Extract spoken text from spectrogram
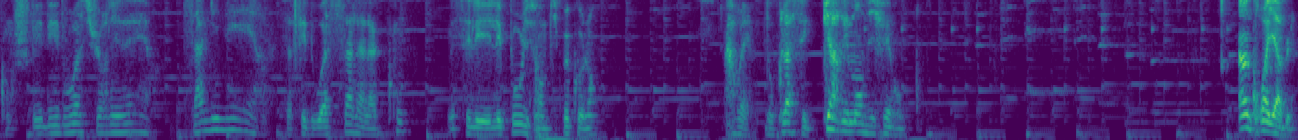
Quand je fais des doigts sur les verres, ça m'énerve. Ça fait doigts sales à la con. Mais c'est les, les pots, ils sont un petit peu collants. Ah ouais, donc là c'est carrément différent. Incroyable.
